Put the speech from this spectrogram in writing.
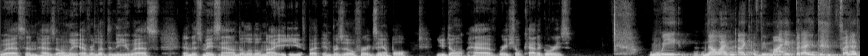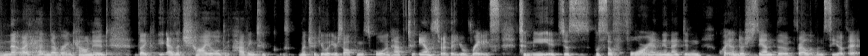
US and has only ever lived in the US, and this may sound a little naive, but in Brazil, for example, you don't have racial categories we no i'm like we might but i i have never i had never encountered like as a child having to matriculate yourself in school and have to answer that your race. To me it just was so foreign and i didn't quite understand the relevancy of it.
